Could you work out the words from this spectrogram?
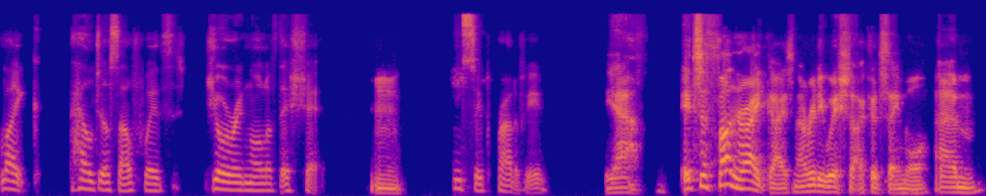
like held yourself with during all of this shit Mm. i'm super proud of you Yeah, it's a fun ride, guys, and I really wish that I could say more. Um,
